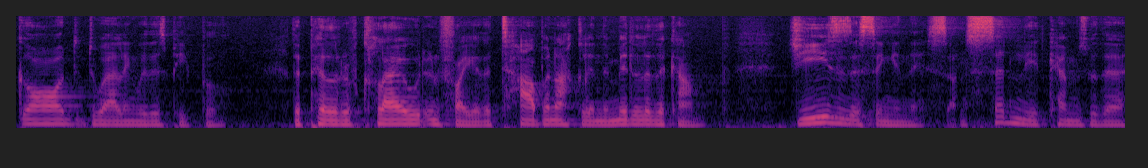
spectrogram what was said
God dwelling with his people. The pillar of cloud and fire, the tabernacle in the middle of the camp. Jesus is singing this, and suddenly it comes with a,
